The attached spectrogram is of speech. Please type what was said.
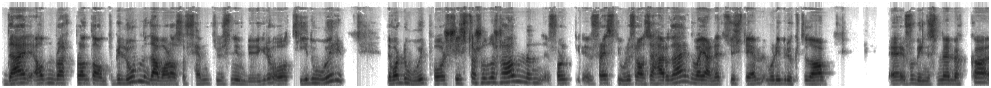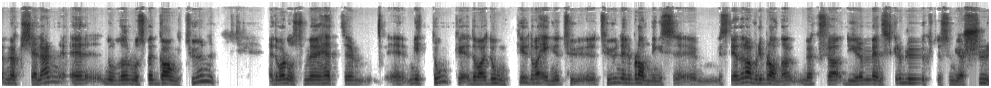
Der hadde den vært bl.a. oppe i Lom. Der var det altså 5000 innbyggere og ti doer. Det var doer på skysstasjoner, sa han, men folk flest gjorde fra seg her og der. Det var gjerne et system hvor de brukte da eh, i forbindelse med møkka, møkkjelleren, eh, noe, som het gangtun. Det var noe som het midtdunk, det var dunker, det var egne tun eller blandingssteder da, hvor de blanda møkk fra dyr og mennesker og brukte det som gjødsel.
